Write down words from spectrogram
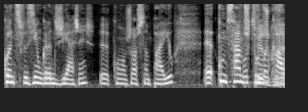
quando se faziam grandes viagens eh, com o Jorge Sampaio. Eh, Começámos Foste por os Macau.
